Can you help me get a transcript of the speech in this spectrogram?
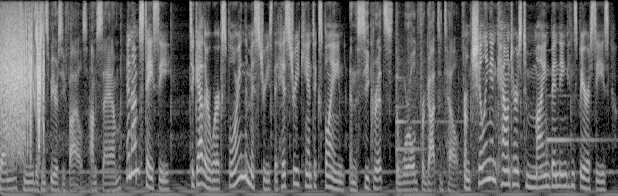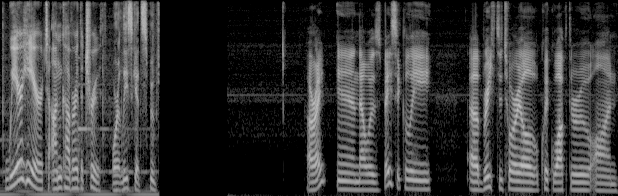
Welcome to the Conspiracy Files. I'm Sam. And I'm Stacy. Together, we're exploring the mysteries that history can't explain. And the secrets the world forgot to tell. From chilling encounters to mind bending conspiracies, we're here to uncover the truth. Or at least get spooked. All right. And that was basically a brief tutorial, quick walkthrough on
